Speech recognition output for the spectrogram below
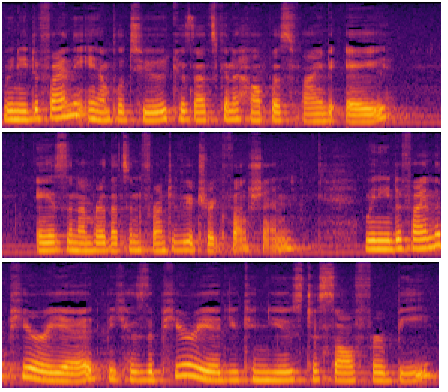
We need to find the amplitude because that's going to help us find a. a is the number that's in front of your trig function. We need to find the period because the period you can use to solve for b.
